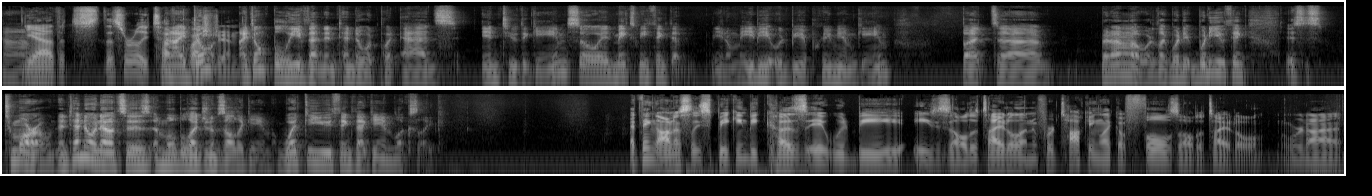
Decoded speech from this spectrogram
Um, yeah, that's that's a really tough and I question. don't I don't believe that Nintendo would put ads into the game, so it makes me think that you know maybe it would be a premium game, but uh, but I don't know. Like what do, what do you think is tomorrow? Nintendo announces a mobile Legend of Zelda game. What do you think that game looks like? I think honestly speaking, because it would be a Zelda title, and if we're talking like a full Zelda title, we're not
